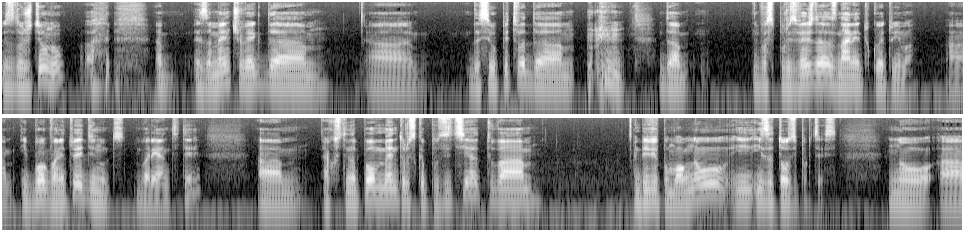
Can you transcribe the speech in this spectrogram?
задължително е за мен човек да, а, да се опитва да, да възпроизвежда знанието, което има. А, и блогването е един от вариантите. А, ако сте на по-менторска позиция, това би ви помогнало и, и за този процес. Но а,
